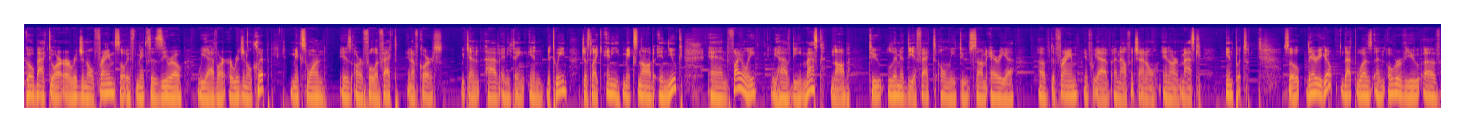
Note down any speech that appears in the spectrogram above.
go back to our original frame. So if mix is zero, we have our original clip. Mix one is our full effect. And of course, we can have anything in between, just like any mix knob in Nuke. And finally, we have the mask knob to limit the effect only to some area of the frame if we have an alpha channel in our mask input. So there you go. That was an overview of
